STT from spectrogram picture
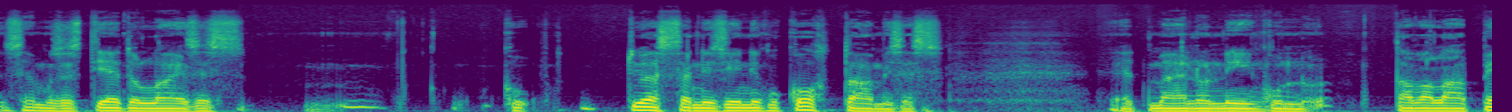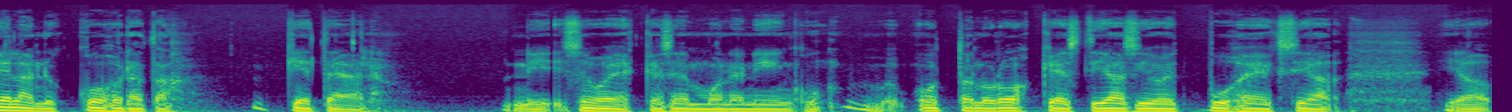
semmoisessa tietynlaisessa työssäni siinä niin kuin kohtaamisessa, että mä en ole niin kuin tavallaan pelännyt kohdata ketään, niin se on ehkä semmoinen niin kuin, ottanut rohkeasti asioita puheeksi ja, ja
